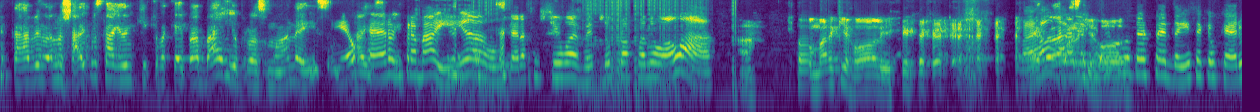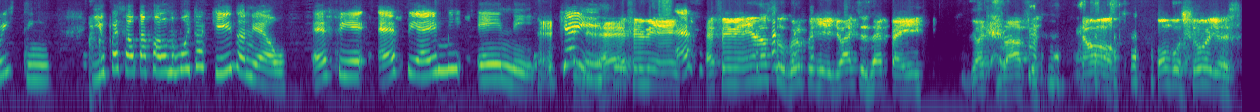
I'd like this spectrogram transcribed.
eu tava vendo lá no chat que você tá dizendo que quer ir pra Bahia o próximo ano, é isso? Eu é quero isso. ir pra Bahia, eu quero assistir um evento do Proclame UOL lá. Ah, tomara que role. Vai rolar, que com antecedência que eu quero ir sim. E o pessoal tá falando muito aqui, Daniel. F FMN. O que é isso? É FMN. F FMN é nosso grupo de WhatsApp aí. WhatsApp. Então, Pombo Sujos,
